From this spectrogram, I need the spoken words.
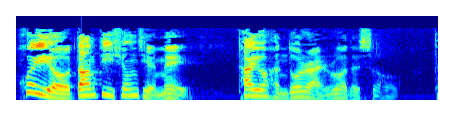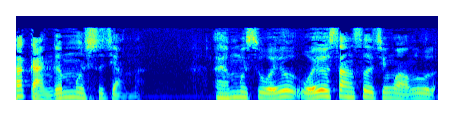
会有当弟兄姐妹，他有很多软弱的时候，他敢跟牧师讲吗？哎呀，牧师，我又我又上色情网络了。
